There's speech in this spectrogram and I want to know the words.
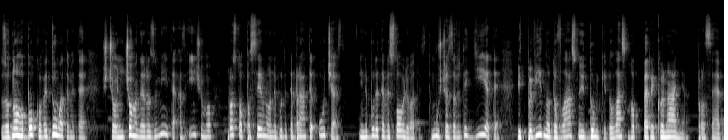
З одного боку, ви думатимете, що нічого не розумієте, а з іншого просто пасивно не будете брати участь і не будете висловлюватись, тому що завжди дієте відповідно до власної думки, до власного переконання про себе.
